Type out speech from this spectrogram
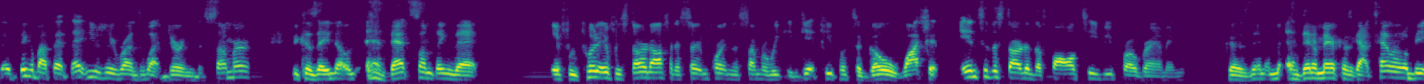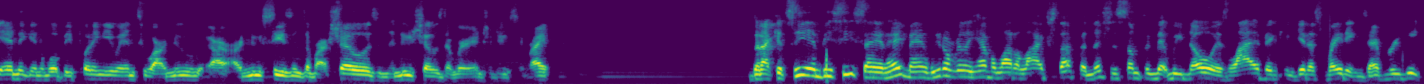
the thing about that, that usually runs what during the summer because they know that's something that if we put it, if we start off at a certain point in the summer, we can get people to go watch it into the start of the fall TV programming. Because then, and then America's Got Talent will be ending, and we'll be putting you into our new our, our new seasons of our shows and the new shows that we're introducing, right? But I could see NBC saying, hey, man, we don't really have a lot of live stuff. And this is something that we know is live and can get us ratings every week.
